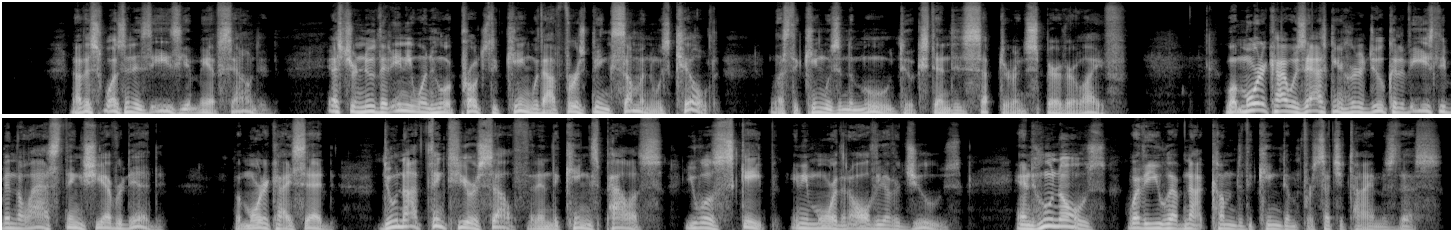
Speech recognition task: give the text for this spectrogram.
Now, this wasn't as easy it may have sounded. Esther knew that anyone who approached the king without first being summoned was killed, unless the king was in the mood to extend his scepter and spare their life. What Mordecai was asking her to do could have easily been the last thing she ever did. But Mordecai said, Do not think to yourself that in the king's palace you will escape any more than all the other Jews. And who knows whether you have not come to the kingdom for such a time as this?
